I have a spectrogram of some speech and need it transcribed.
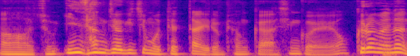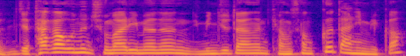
어, 좀 인상적이지 못했다 이런 평가하신 거예요. 그러면은 이제 다가오는 주말이면은 민주당은 경선 끝 아닙니까?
